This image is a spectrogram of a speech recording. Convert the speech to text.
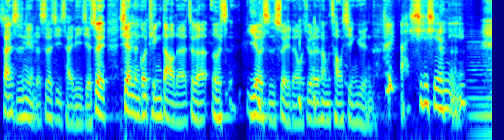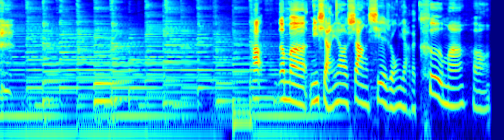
三十年的设计才理解，所以现在能够听到的这个二十一二十岁的，我觉得他们超幸运的 啊！谢谢你。好，那么你想要上谢荣雅的课吗？哈，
